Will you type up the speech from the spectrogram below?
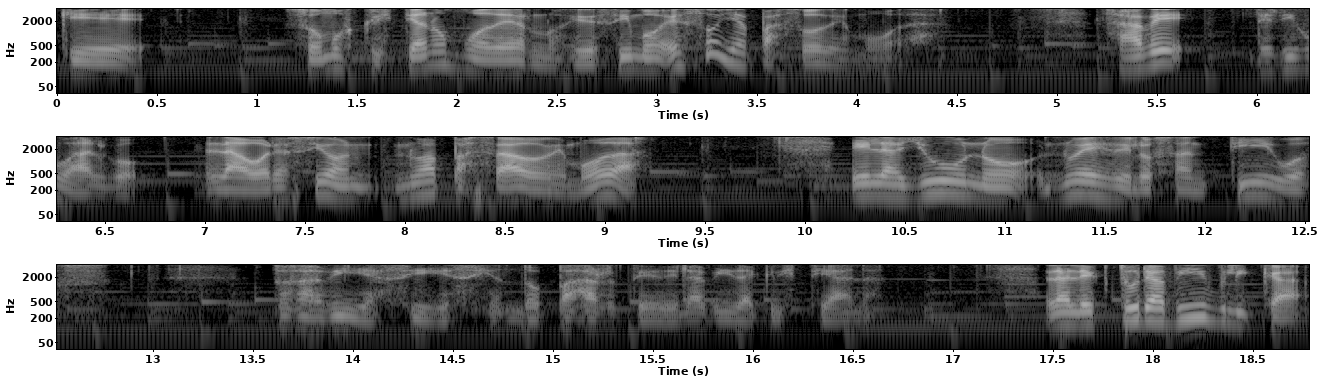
que somos cristianos modernos y decimos, eso ya pasó de moda. ¿Sabe? Les digo algo, la oración no ha pasado de moda. El ayuno no es de los antiguos, todavía sigue siendo parte de la vida cristiana. La lectura bíblica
